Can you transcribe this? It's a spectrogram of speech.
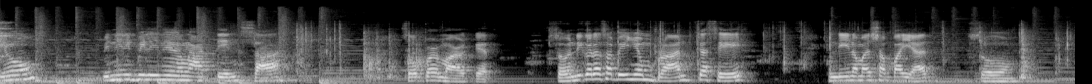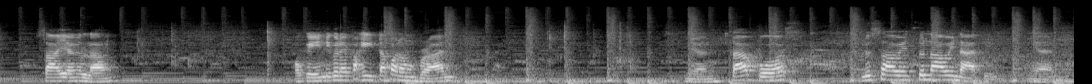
yung binibili nila natin sa supermarket. So, hindi ko na sabihin yung brand kasi hindi naman siya bayad. So, sayang lang. Okay, hindi ko na ipakita ko ng brand. Yan. Tapos, lusawin, tunawin natin. Yan.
